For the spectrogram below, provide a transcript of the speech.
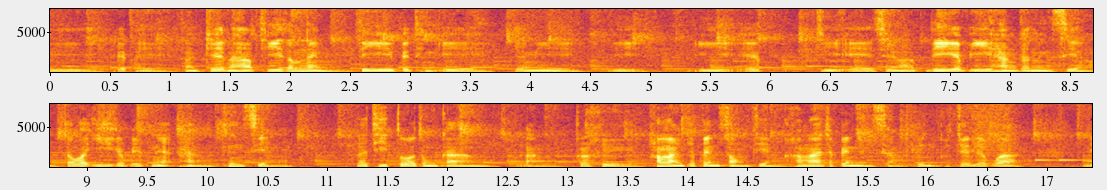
D F A สังเกตนะครับที่ตำแหน่ง D ไปถึง A ก็จะมี D E F G A ใช่ไหมครับ D กับ E ห่างกันหนึ่งเสียง แต่ว่า E กับ F เนี่ยห่างครึ่งเสียง และที่ตัวตรงกลางหลังก็คือข้างหลังจะเป็น 2 เสียง ข้างหน้าจะเป็น 1 เสียงขึ้น เขาจะเรียกว่า D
